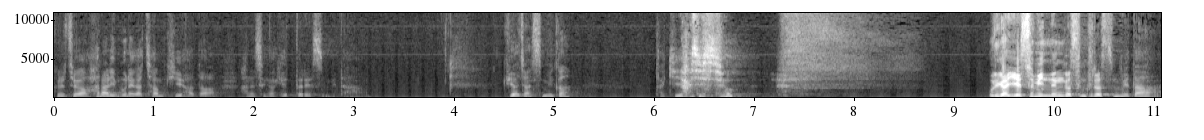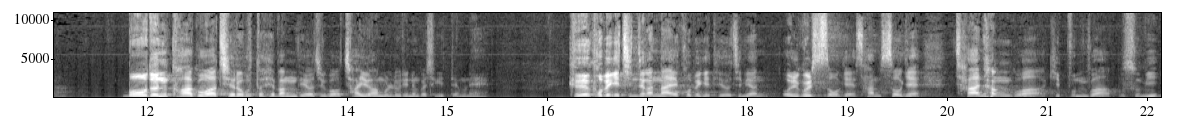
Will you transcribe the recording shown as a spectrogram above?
그래서 제가 하나님 은혜가 참 귀하다 하는 생각 했더랬습니다. 귀하지 않습니까? 다 귀하시죠? 우리가 예수 믿는 것은 그렇습니다. 모든 과거와 죄로부터 해방되어지고 자유함을 누리는 것이기 때문에 그 고백이 진정한 나의 고백이 되어지면 얼굴 속에 삶 속에 찬양과 기쁨과 웃음이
